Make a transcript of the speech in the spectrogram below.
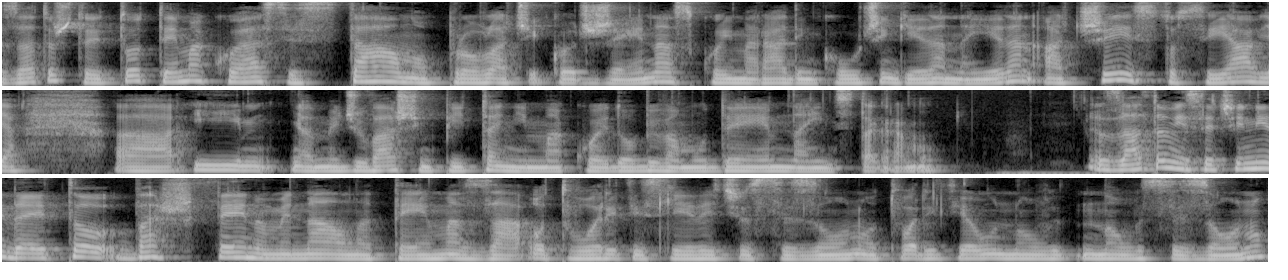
zato što je to tema koja se stalno provlači kod žena s kojima radim coaching jedan na jedan, a često se javlja i među vašim pitanjima koje dobivam u DM na Instagramu. Zato mi se čini da je to baš fenomenalna tema za otvoriti sljedeću sezonu, otvoriti ovu novu, novu sezonu,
